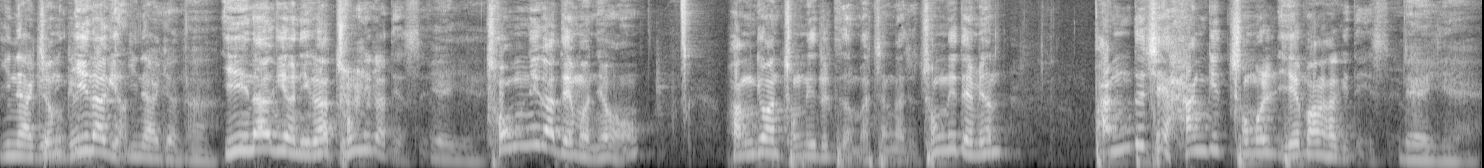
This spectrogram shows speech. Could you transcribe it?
이낙연. 정- 이낙연. 이낙연. 아. 이낙연이가 총리가 됐어요. 예, 예. 총리가 되면요 황교안 총리들 때도 마찬가지로 총리 되면 반드시 한기총을 예방하게 돼 있어요. 네, 예.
